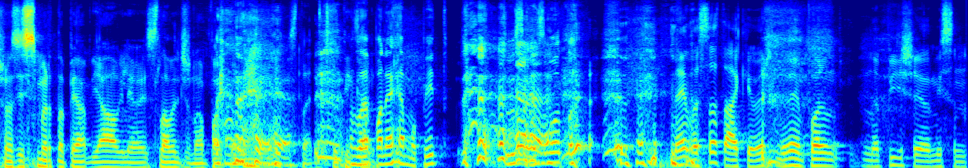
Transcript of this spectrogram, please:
Šel si smrtno pijam, ja, gledaj, slovenčno napak. Zdaj pa nehajmo piti, tu se je zmotil. Ne, pa so take, veš, ne vem, pol napišejo, mislim.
